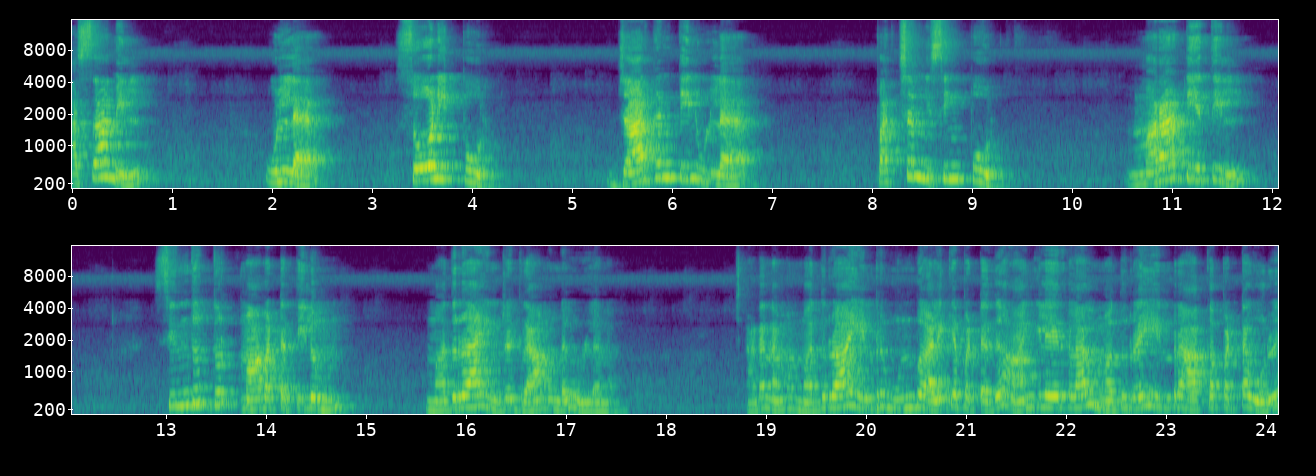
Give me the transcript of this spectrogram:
அஸ்ஸாமில் உள்ள சோனித்பூர் ஜார்க்கண்டில் உள்ள பச்சமிசிங்பூர் மராட்டியத்தில் சிந்துதுர்க் மாவட்டத்திலும் மதுரா என்ற கிராமங்கள் உள்ளன. அட நம்ம மதுரா என்று முன்பு அழைக்கப்பட்டது ஆங்கிலேயர்களால் மதுரை என்று ஆக்கப்பட்ட ஒரு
